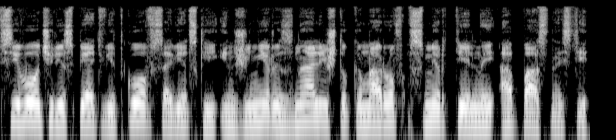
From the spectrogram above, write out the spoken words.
Всего через пять витков советские инженеры знали, что Комаров в смертельной опасности,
